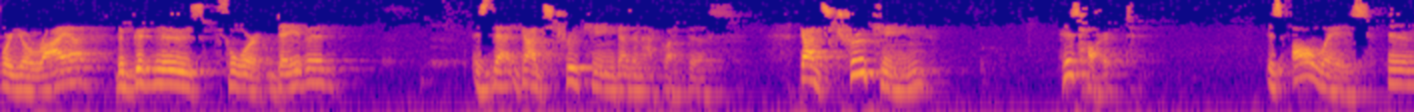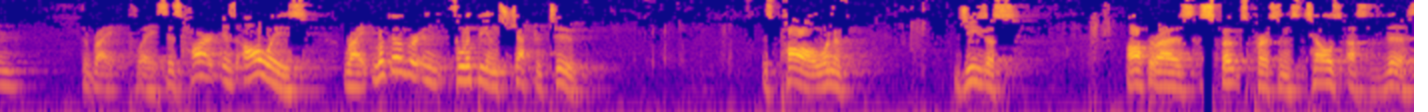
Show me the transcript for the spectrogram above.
for Uriah, the good news for David is that God's true king doesn't act like this. God's true king, his heart, is always in the right place. His heart is always right. Look over in Philippians chapter 2. As Paul, one of Jesus' authorized spokespersons, tells us this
